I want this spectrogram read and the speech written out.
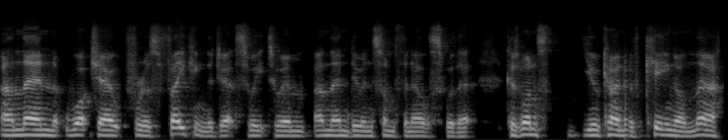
And then watch out for us faking the jet sweep to him and then doing something else with it. Because once you're kind of keying on that,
